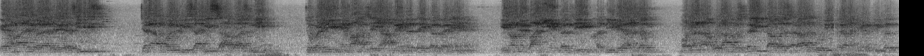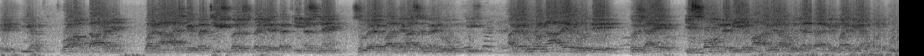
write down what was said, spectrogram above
कि हमारे बरदर अज़ीज़ जनाब मौलवी शाही साहब आजमी, जो बड़े हिमाक से यहाँ मेहनतें कर रहे हैं, इन्होंने बानी तंजीम खतीब आज़म मौलाना गुलाम अस्तरी काबा सरार को भी कराने हकीकत पेश किया। वो हकदार हैं। वरना आज के 25 बरस पहले तक की नस्लें सुबह फातिहा से महरूम थी। अगर वो ना आए होते तो शायद इस कौम में भी ये मुहावरा हो जाता कि मर गया मजदूर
